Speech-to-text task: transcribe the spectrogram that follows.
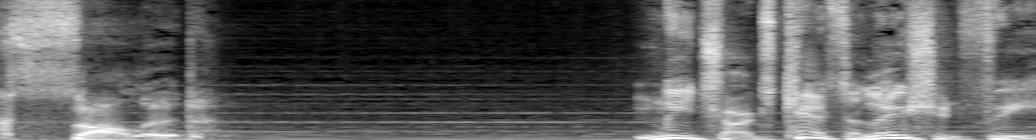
Rock solid. Me charge cancellation fee.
